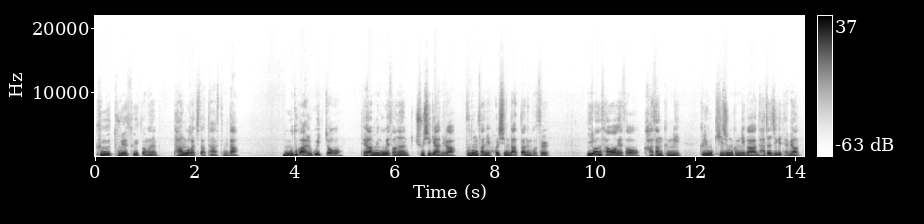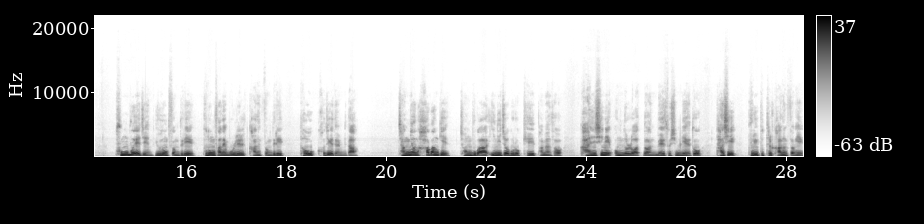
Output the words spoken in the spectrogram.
그 둘의 수익성은 다음과 같이 나타났습니다. 모두가 알고 있죠. 대한민국에서는 주식이 아니라 부동산이 훨씬 낫다는 것을 이런 상황에서 가상금리 그리고 기준금리가 낮아지게 되면 풍부해진 유동성들이 부동산에 몰릴 가능성들이 더욱 커지게 됩니다. 작년 하반기 정부가 인위적으로 개입하면서 간신히 억눌러 왔던 매수 심리에도 다시 불이 붙을 가능성이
